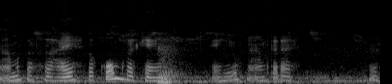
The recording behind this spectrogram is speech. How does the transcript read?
น้ำมันก็ไหลก็คมก็แข็งแข็งยุกน้ำก็ได้เออ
